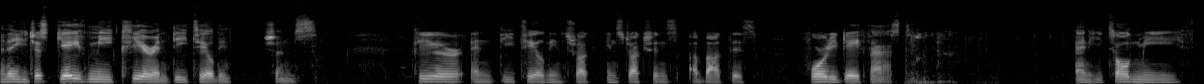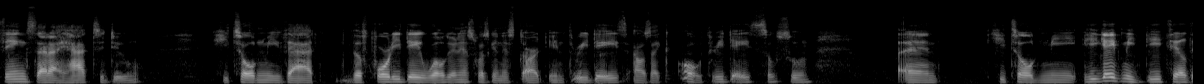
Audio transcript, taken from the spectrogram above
and then He just gave me clear and detailed instructions. Clear and detailed instru- instructions about this 40 day fast. And He told me things that I had to do. He told me that the 40 day wilderness was going to start in three days. I was like, oh, three days, so soon. And he told me, he gave me detailed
